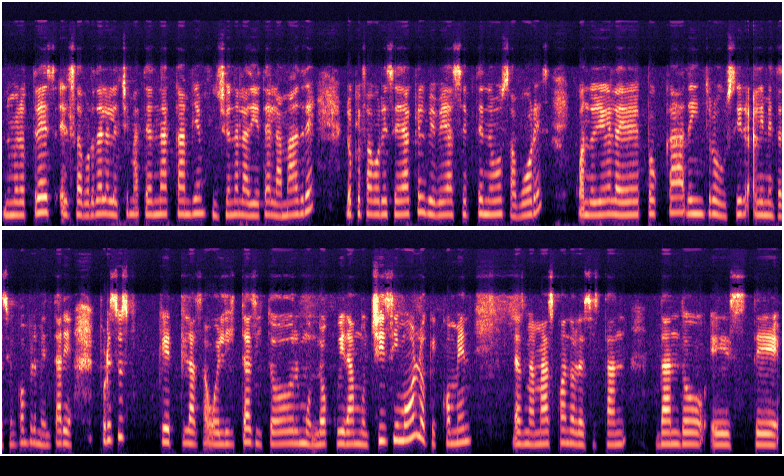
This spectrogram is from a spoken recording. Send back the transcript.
Número 3. El sabor de la leche materna cambia en función a la dieta de la madre, lo que favorecerá que el bebé acepte nuevos sabores cuando llegue la época de introducir alimentación complementaria. Por eso es que las abuelitas y todo el mundo cuida muchísimo lo que comen las mamás cuando les están dando este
